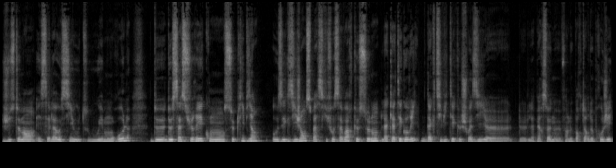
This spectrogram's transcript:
justement, et c'est là aussi où, est mon rôle, de, s'assurer qu'on se plie bien aux exigences parce qu'il faut savoir que selon la catégorie d'activité que choisit euh, la personne, enfin le porteur de projet,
